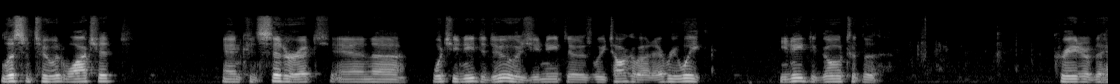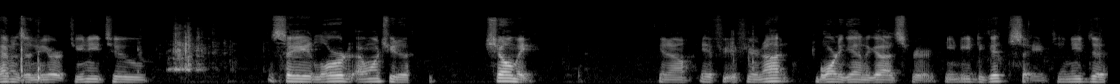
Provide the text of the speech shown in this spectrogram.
listen to it, watch it, and consider it? And uh, what you need to do is you need to, as we talk about every week, you need to go to the creator of the heavens and the earth. You need to say, Lord, I want you to show me. You know, if if you're not born again to God's Spirit, you need to get saved. You need to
